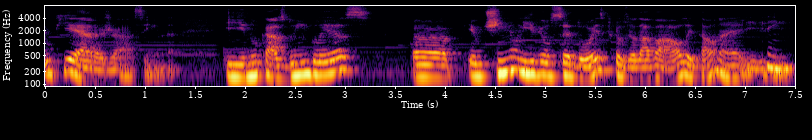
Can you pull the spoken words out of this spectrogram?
o que era já, assim, né? E no caso do inglês, uh, eu tinha o um nível C2, porque eu já dava aula e tal, né? E,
